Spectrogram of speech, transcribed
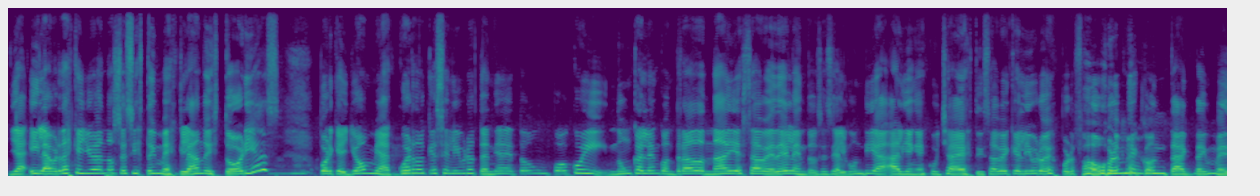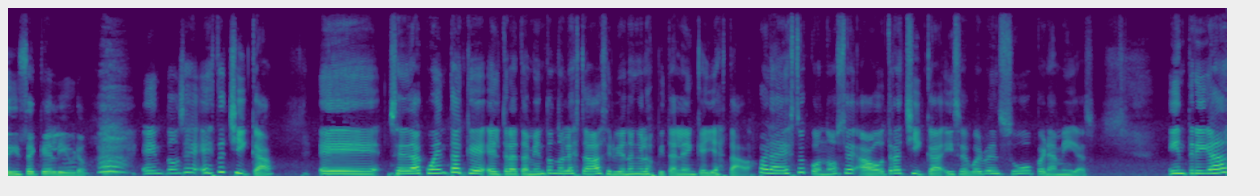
Ya, y la verdad es que yo no sé si estoy mezclando historias, porque yo me acuerdo que ese libro tenía de todo un poco y nunca lo he encontrado, nadie sabe de él, entonces si algún día alguien escucha esto y sabe qué libro es, por favor me contacta y me dice qué libro. Entonces, esta chica eh, se da cuenta que el tratamiento no le estaba sirviendo en el hospital en que ella estaba. Para esto conoce a otra chica y se vuelven súper amigas. Intrigadas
